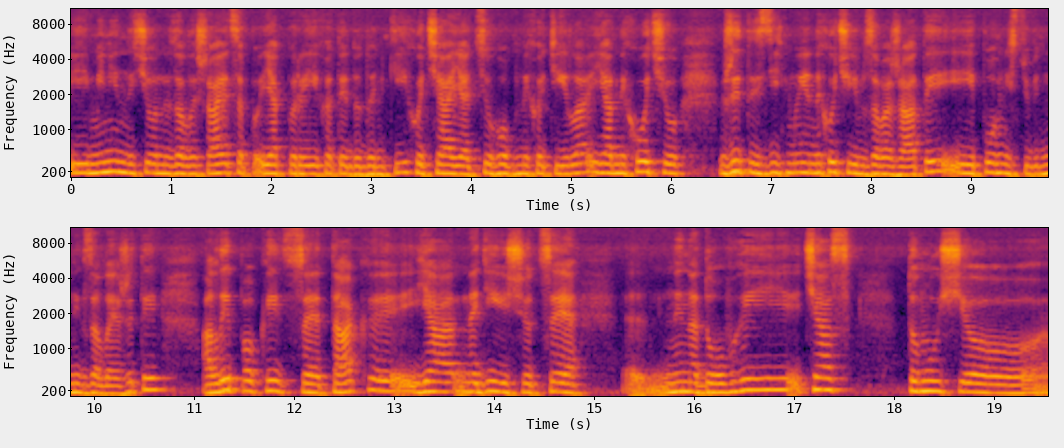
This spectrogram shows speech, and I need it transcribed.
І мені нічого не залишається, як переїхати до доньки, хоча я цього б не хотіла. Я не хочу жити з дітьми, не хочу їм заважати і повністю від них залежати. Але поки це так, е, я надію, що це е, не на довгий час, тому що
